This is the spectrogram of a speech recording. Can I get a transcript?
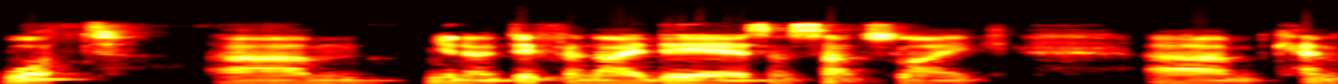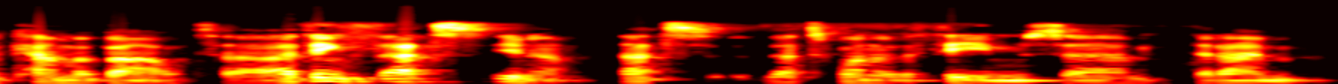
what, um, you know, different ideas and such like um, can come about. Uh, I think that's you know that's that's one of the themes um, that I'm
